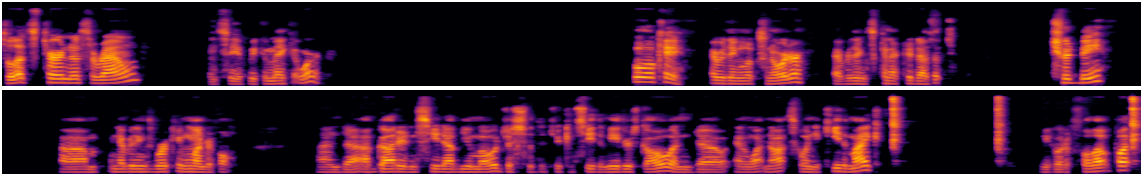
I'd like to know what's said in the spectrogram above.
So let's turn this around and see if we can make it work. Well, okay, everything looks in order. Everything's connected as it should be, um, and everything's working wonderful. And uh, I've got it in CW mode just so that you can see the meters go and uh, and whatnot. So when you key the mic, we go to full output,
